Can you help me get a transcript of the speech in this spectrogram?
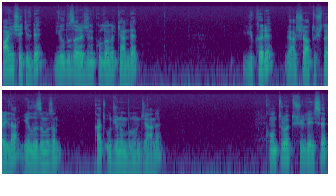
Aynı şekilde yıldız aracını kullanırken de yukarı ve aşağı tuşlarıyla yıldızımızın kaç ucunun bulunacağını, kontrol tuşuyla ise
